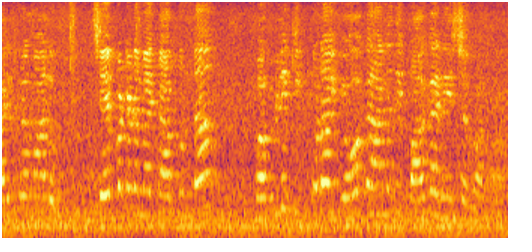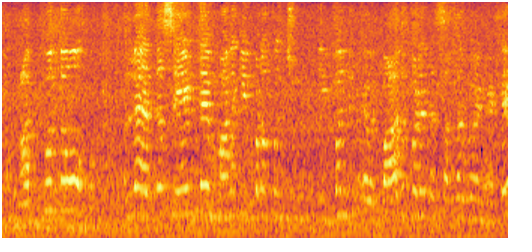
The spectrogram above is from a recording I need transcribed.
కార్యక్రమాలు చేపట్టడమే కాకుండా పబ్లిక్కి కూడా యోగా అనేది బాగా రీచ్ అవ్వాలి. అద్భుతం. అట్ ద సేమ్ టైం మనకి కూడా కొంచెం ఇబ్బంది బాధపడిన సందర్భం ఏంటంటే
